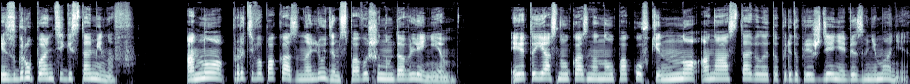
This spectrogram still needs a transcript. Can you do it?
из группы антигистаминов. Оно противопоказано людям с повышенным давлением. И это ясно указано на упаковке, но она оставила это предупреждение без внимания.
